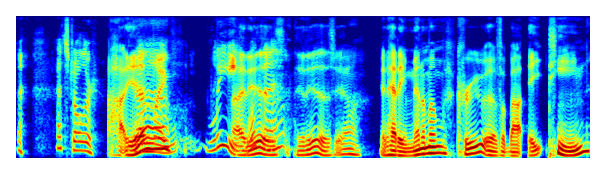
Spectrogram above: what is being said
That's taller Uh, than my league. it is. It is, yeah. It had a minimum crew of about 18.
